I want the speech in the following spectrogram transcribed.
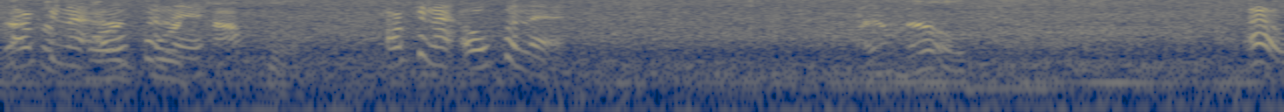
That's can a I open hardcore it? capsule. How can I open it? I don't know. Oh,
